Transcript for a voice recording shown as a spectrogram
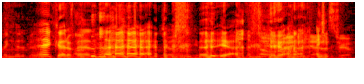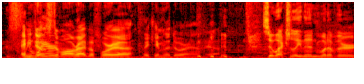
They could have been. It could have been. yeah. Oh, right. Yeah, that's true. And we where- dosed them all right before uh, they came in the door. Yeah. So actually, then, what other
